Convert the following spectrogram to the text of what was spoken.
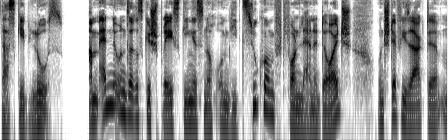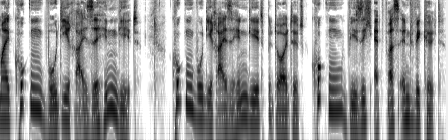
das geht los. Am Ende unseres Gesprächs ging es noch um die Zukunft von Lerne Deutsch und Steffi sagte, mal gucken, wo die Reise hingeht. Gucken, wo die Reise hingeht, bedeutet gucken, wie sich etwas entwickelt.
